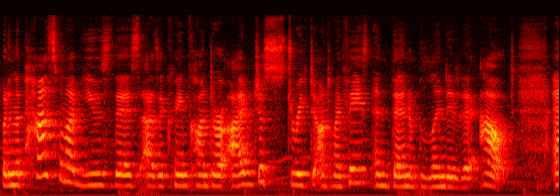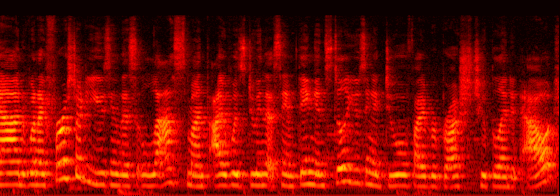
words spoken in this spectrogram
But in the past when I've used this as a cream contour, I've just streaked it onto my face and then blended it out. And when I first started using this last month, I was doing that same thing and still using a duo fiber brush to blend it out.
